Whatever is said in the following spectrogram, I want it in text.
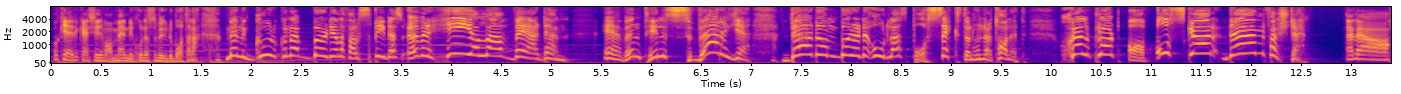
Okej, det kanske var människorna som byggde båtarna, men gurkorna började i alla fall spridas över hela världen även till Sverige, där de började odlas på 1600-talet. Självklart av Oscar den förste. Eller ja,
